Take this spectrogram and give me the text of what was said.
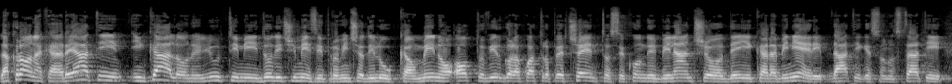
La cronaca, reati in calo negli ultimi 12 mesi in provincia di Lucca, un meno 8,4% secondo il bilancio dei carabinieri, dati che sono stati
